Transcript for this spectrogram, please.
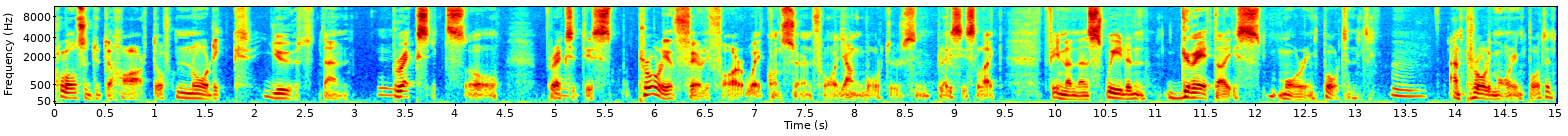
closer to the heart of Nordic youth than hmm. Brexit. So Brexit is probably a fairly far away concern for young voters in places like Finland and Sweden. Greta is more important, and probably more important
